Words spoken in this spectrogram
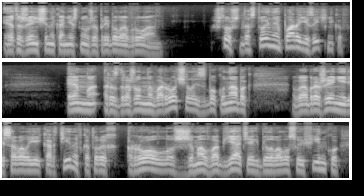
Эта женщина, конечно, уже прибыла в Руан. Что ж, достойная пара язычников. Эмма раздраженно ворочалась сбоку на бок. Воображение рисовало ей картины, в которых Ролло сжимал в объятиях беловолосую финку —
